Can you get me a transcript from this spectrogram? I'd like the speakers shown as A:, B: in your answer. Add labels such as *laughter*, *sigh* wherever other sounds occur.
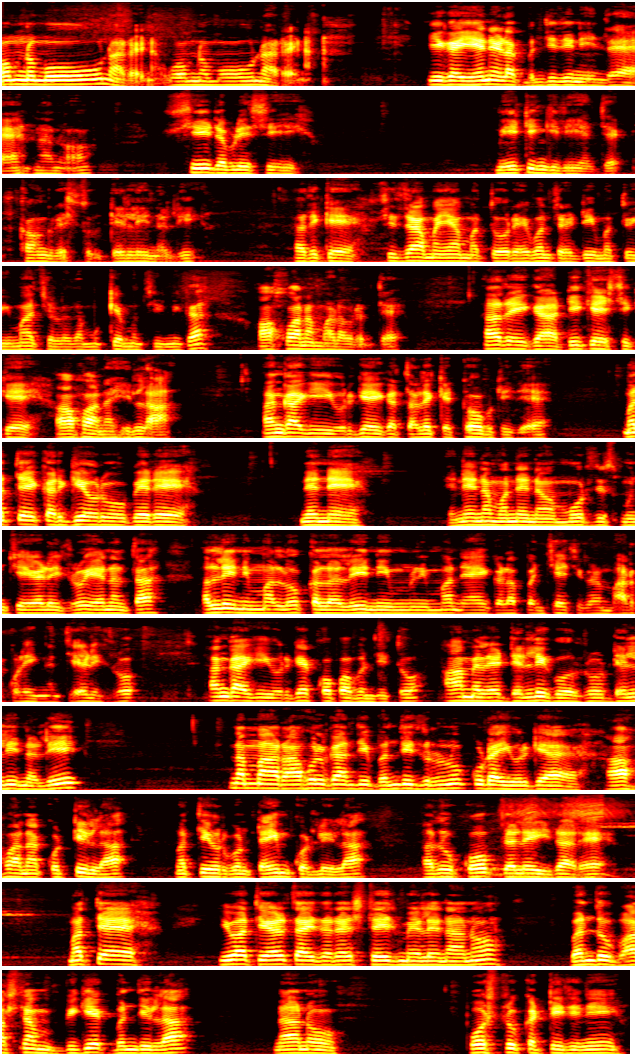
A: ಓಂ ನಮೋ ನಾರಾಯಣ, ಓಂ ನಮೋ ನಾರಾಯಣ. ಈಗ ಏನು ಹೇಳಕ್ಕೆ ಬಂದಿದ್ದೀನಿ ಅಂದರೆ ನಾನು ಸಿ ಡಬ್ಲ್ಯೂ ಸಿ ಮೀಟಿಂಗ್ ಇದೆಯಂತೆ ಕಾಂಗ್ರೆಸ್ದು ಡೆಲ್ಲಿನಲ್ಲಿ. ಅದಕ್ಕೆ ಸಿದ್ದರಾಮಯ್ಯ ಮತ್ತು ರೇವಂತ್ ರೆಡ್ಡಿ ಮತ್ತು ಹಿಮಾಚಲದ ಮುಖ್ಯಮಂತ್ರಿನಿಗ ಆಹ್ವಾನ ಮಾಡೋರಂತೆ. ಆದರೆ ಈಗ ಡಿ ಕೆ ಎಸ್ ಸಿಗೆ ಆಹ್ವಾನ ಇಲ್ಲ. ಹಂಗಾಗಿ ಇವ್ರಿಗೆ ಈಗ ತಲೆ ಕೆಟ್ಟೋಗ್ಬಿಟ್ಟಿದೆ. ಮತ್ತು ಖರ್ಗೆ ಅವರು ಬೇರೆ ನಿನ್ನೆ, ನಿನ್ನೆನ ಮೊನ್ನೆನ ಮೂರು ದಿವಸ ಮುಂಚೆ ಹೇಳಿದರು ಏನಂತ ಅಲ್ಲಿ ನಿಮ್ಮ ಲೋಕಲಲ್ಲಿ ನಿಮ್ಮ ನಿಮ್ಮ ನ್ಯಾಯಗಳ ಪಂಚಾಯತಿಗಳು ಮಾಡ್ಕೊಳ್ಳಿ ಅಂತ ಹೇಳಿದರು. ಹಂಗಾಗಿ ಇವರಿಗೆ ಕೋಪ ಬಂದಿತ್ತು. ಆಮೇಲೆ ಡೆಲ್ಲಿಗೆ ಹೋದರು. ಡೆಲ್ಲಿನಲ್ಲಿ ನಮ್ಮ ರಾಹುಲ್ ಗಾಂಧಿ ಬಂದಿದ್ರೂ ಕೂಡ ಇವ್ರಿಗೆ ಆಹ್ವಾನ ಕೊಟ್ಟಿಲ್ಲ. ಮತ್ತು ಇವ್ರಿಗೊಂದು ಟೈಮ್ ಕೊಡಲಿಲ್ಲ. ಅದು ಕೋಪದಲ್ಲೇ ಇದ್ದಾರೆ. ಮತ್ತು ಇವತ್ತು ಹೇಳ್ತಾ ಇದ್ದಾರೆ, ಸ್ಟೇಜ್ ಮೇಲೆ ನಾನು ಬಂದು ಭಾಷಣ ಬಿಗಿಯಕ್ಕೆ ಬಂದಿಲ್ಲ. ನಾನು ಪೋಸ್ಟ್ರು ಕಟ್ಟಿದ್ದೀನಿ.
